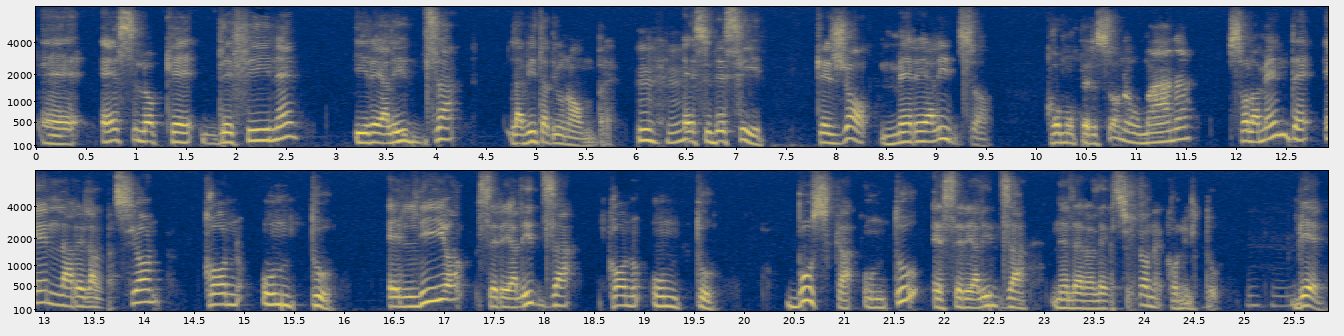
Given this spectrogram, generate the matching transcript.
eh, es lo que define y realiza la vida de un hombre. Es decir, que yo me realizo como persona humana solamente en la relación con un tú. El lío se realiza con un tú. Busca un tú y se realiza nella relazione con il tú. Bien,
